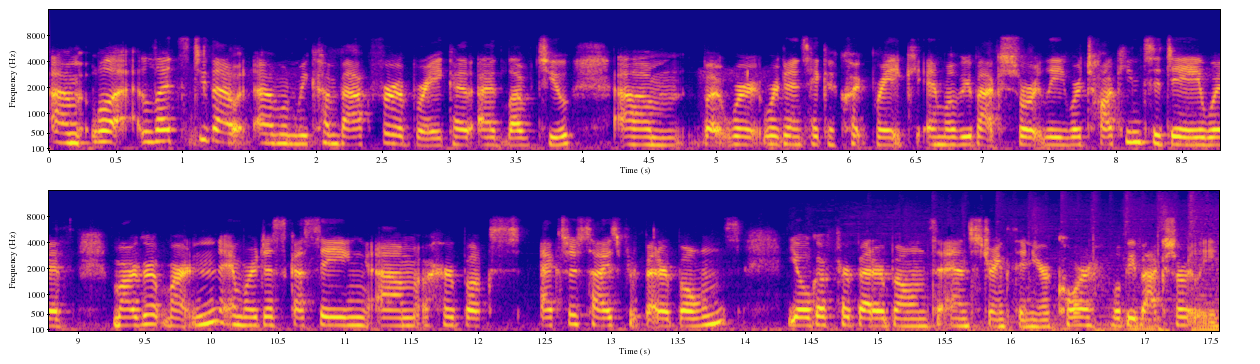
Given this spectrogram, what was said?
Um, well, let's do that um, when we come back for a break. I, would love to. Um, but we're, we're going to take a quick break and we'll be back shortly. We're talking today with Margaret Martin and we're discussing um, her books Exercise for Better Bones, Yoga for Better Bones, and Strengthen Your Core. We'll be back shortly.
